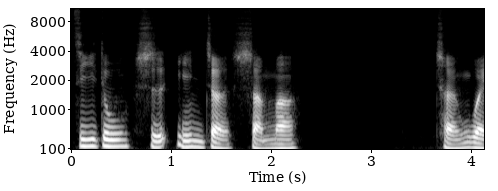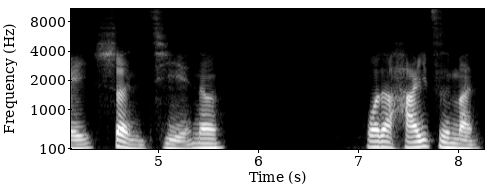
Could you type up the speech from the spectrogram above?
基督是因着什么成为圣洁呢？我的孩子们，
